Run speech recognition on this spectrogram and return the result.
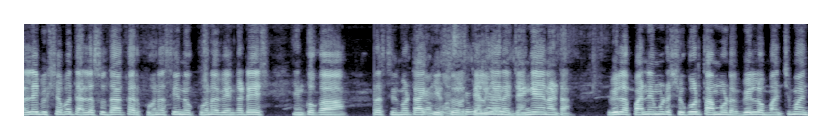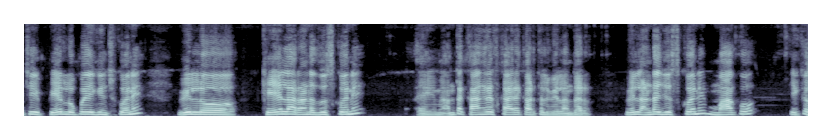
అల్లె భిక్షపతి అల్లె సుధాకర్ కూన సీను కూన వెంకటేష్ ఇంకొక సినిమా టాకీస్ మస్తుగా తెలుగు ఆయన ఉన్నారు. జంగయ్యనట. వీళ్ళ పని ఏమిటో శుకూర్ తమ్ముడు. వీళ్ళు మంచి మంచి పేర్లు ఉపయోగించుకొని వీళ్ళు కేఎల్ఆర్ అండ చూసుకొని అంతా కాంగ్రెస్ కార్యకర్తలు వీళ్ళందరూ. వీళ్ళు అండ చూసుకొని మాకు ఇక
